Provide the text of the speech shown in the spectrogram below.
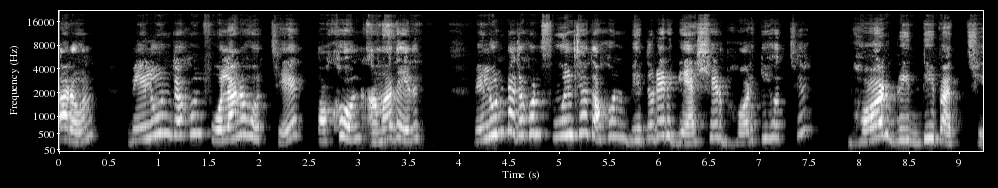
কারণ বেলুন যখন ফোলানো হচ্ছে তখন আমাদের বেলুনটা যখন ফুলছে তখন ভেতরের গ্যাসের ভর কি হচ্ছে? ভর বৃদ্ধি পাচ্ছে।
